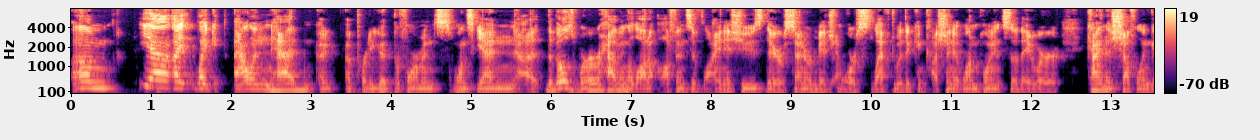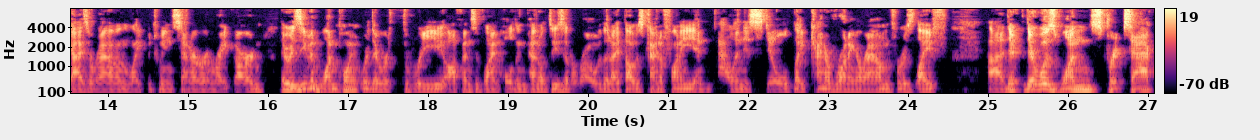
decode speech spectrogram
Um, yeah, I like Allen had a, a pretty good performance once again. Uh, the Bills were having a lot of offensive line issues. Their center Mitch yeah. Morse left with a concussion at one point, so they were kind of shuffling guys around like between center and right guard. There was even one point where there were three offensive line holding penalties in a row that I thought was kind of funny, and Allen is still like kind of running around for his life. Uh, there, there was one strip sack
